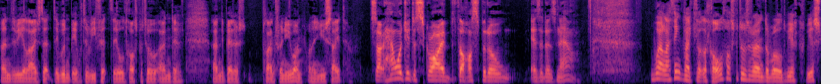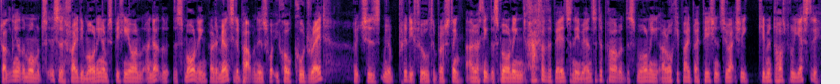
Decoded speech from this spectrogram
And they realised that they wouldn't be able to refit the old hospital and, uh, and they better plan for a new one on a new site. So, how would you describe the hospital as it is now? Well, I think like like all hospitals around the world, we are we are struggling at the moment. This is a Friday morning I'm speaking on, and at the, this morning our emergency department is what you call code red which is you know pretty full to bursting. And I think this morning half of the beds in the emergency department this morning are occupied by patients who actually came into hospital yesterday,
